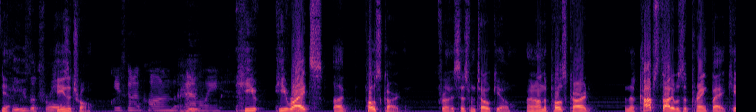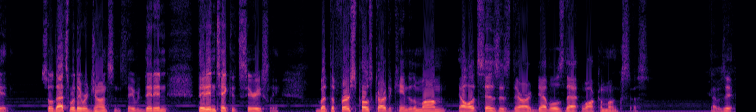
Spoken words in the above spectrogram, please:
Yeah. He's a troll. He's a troll. He's gonna con the family. he he writes a postcard from it says from Tokyo, and on the postcard, and the cops thought it was a prank by a kid, so that's where they were Johnsons. They they didn't they didn't take it seriously. But the first postcard that came to the mom, all it says is there are devils that walk amongst us. That was it.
